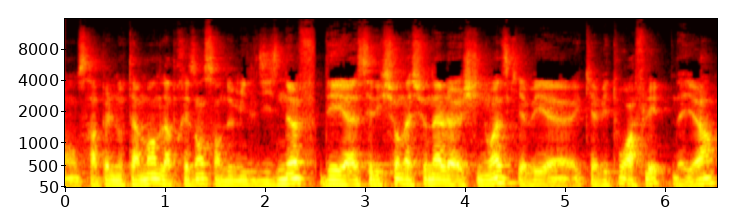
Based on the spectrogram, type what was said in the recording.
On se rappelle notamment de la présence en 2019 des euh, sélections nationales chinoises qui avaient, euh, qui avaient tout raflé d'ailleurs.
